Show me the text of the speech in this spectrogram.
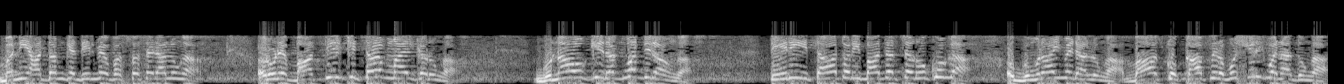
بنی آدم کے دل میں وسو سے ڈالوں گا اور انہیں باطل کی طرف مائل کروں گا۔ گناہوں کی رغبت دلاؤں گا۔ تیری اطاعت اور عبادت سے روکوں گا اور گمراہی میں ڈالوں گا۔ بعض کو کافر اور مشرق بنا دوں گا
